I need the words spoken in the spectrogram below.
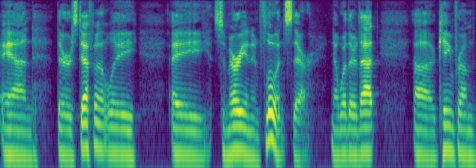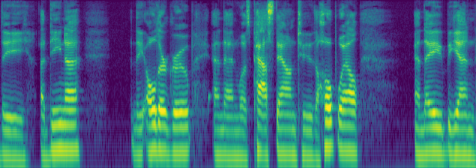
And there's definitely a Sumerian influence there. Now, whether that uh, came from the Adena, the older group, and then was passed down to the Hopewell, and they began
